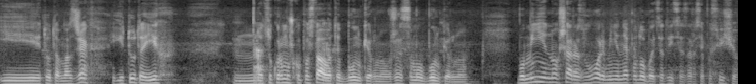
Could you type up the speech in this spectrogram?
І тут в нас джек, і тут їх цю кормушку поставити бункерну, вже саму бункерну. Бо мені, ну ще раз говорю, мені не подобається. Дивіться, зараз я посвічу.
